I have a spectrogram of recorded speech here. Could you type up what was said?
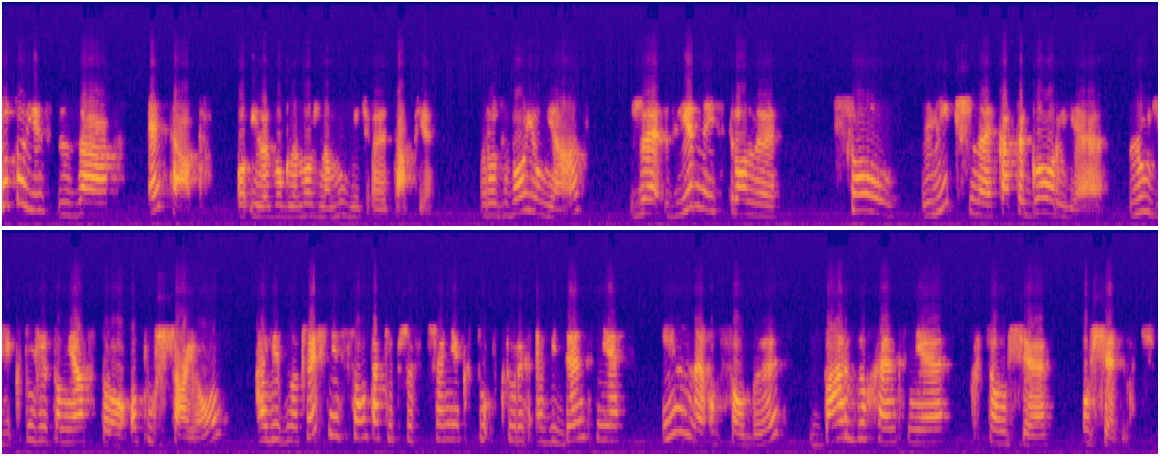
co to jest za etap, o ile w ogóle można mówić o etapie rozwoju miast, że z jednej strony są liczne kategorie ludzi, którzy to miasto opuszczają, a jednocześnie są takie przestrzenie, w których ewidentnie inne osoby bardzo chętnie chcą się osiedlać.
